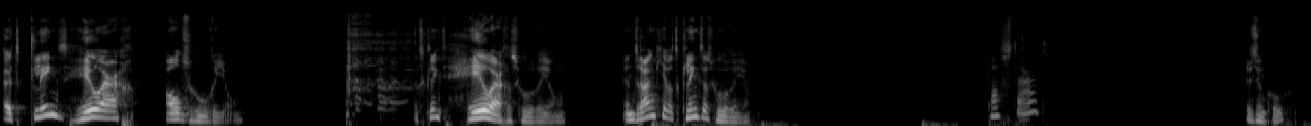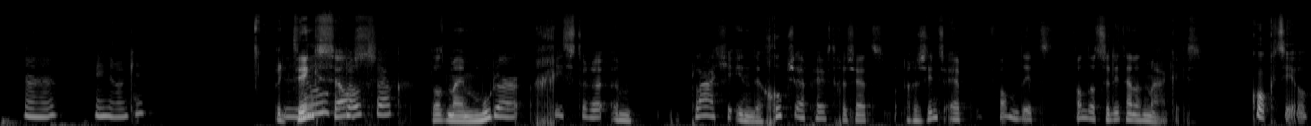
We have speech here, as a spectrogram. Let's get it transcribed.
het klinkt heel erg als hoerenjong. het klinkt heel erg als hoerenjong. Een drankje wat klinkt als hoerenjong. Bastaard? Is een kroeg. Uh-huh. Geen drankje? Ik denk zelfs klootzak? Dat mijn moeder gisteren een plaatje in de groepsapp heeft gezet, de gezinsapp, van, dit, van dat ze dit aan het maken is. Cocktail.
